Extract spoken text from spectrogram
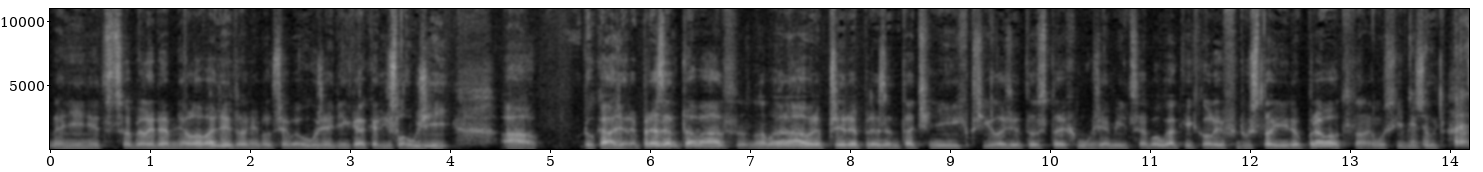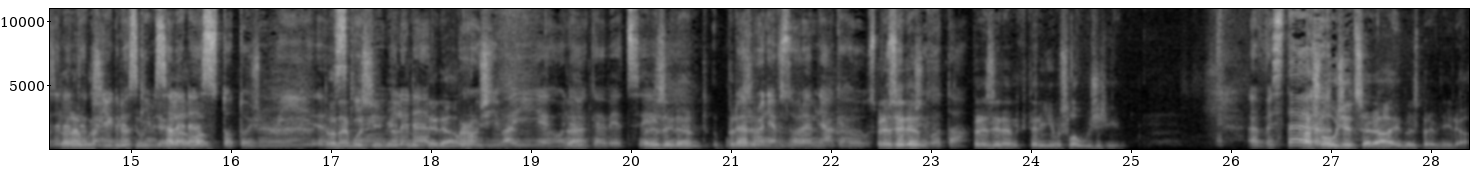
není nic, co by lidem mělo vadit. Oni potřebují úředníka, který slouží. A dokáže reprezentovat, to znamená, při reprezentačních příležitostech může mít sebou jakýkoliv důstojný doprovod. To nemusí být Takže nut, prezident to jako někdo, s kým se lidé dáma. stotožňují, to s kým lidé prožívají jeho ne, nějaké věci, prezident, prezident, kdo je pro ně vzorem nějakého způsobu prezident, života. Prezident, který jim slouží. Vy jste, a sloužit se dá i bez první dám.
